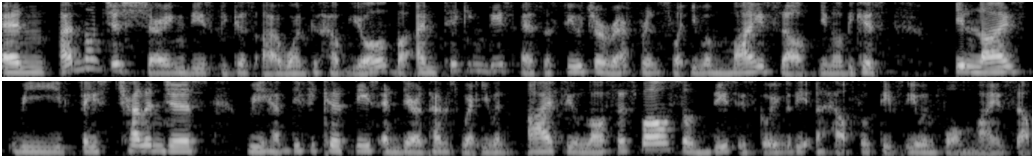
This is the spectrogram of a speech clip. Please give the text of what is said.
And I'm not just sharing this because I want to help you all, but I'm taking this as a future reference for even myself, you know, because in life we face challenges, we have difficulties, and there are times where even I feel lost as well. So this is going to be a helpful tips even for myself.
